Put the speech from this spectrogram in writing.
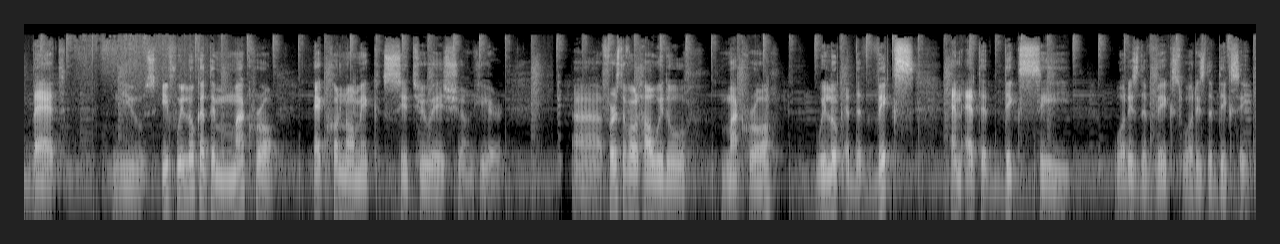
bad news. If we look at the macro economic situation here. Uh, first of all, how we do macro. We look at the VIX and at the DXY. What is the VIX? What is the DXY?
